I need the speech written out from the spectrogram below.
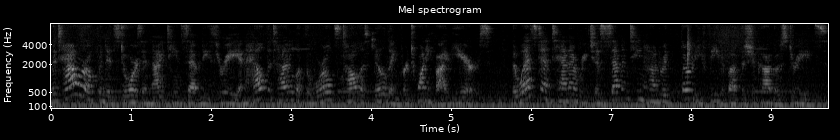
The tower opened its doors in 1973 and held the title of the world's tallest building for 25 years. The west antenna reaches 1,730 feet above the Chicago streets.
